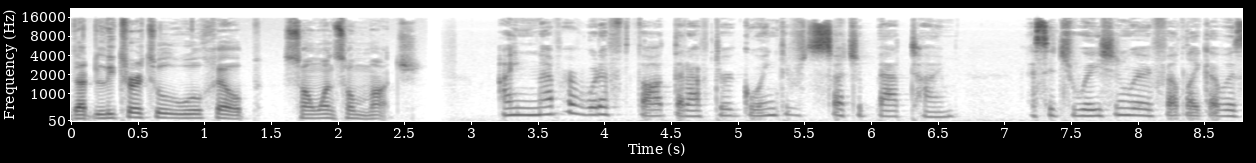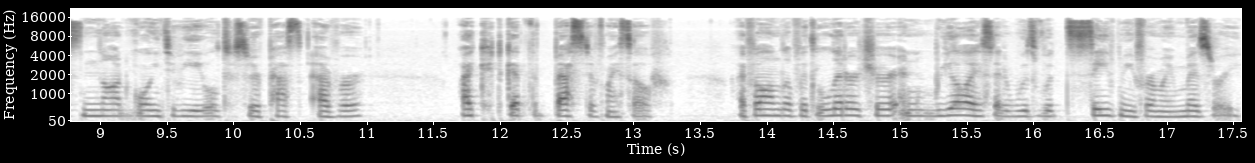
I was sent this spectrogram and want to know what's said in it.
that literature will help someone so much? I never would have thought that after going through such a bad time, a situation where I felt like I was not going to be able to surpass ever, I could get the best of myself. I fell in love with literature and realized that it was what saved me from my misery.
